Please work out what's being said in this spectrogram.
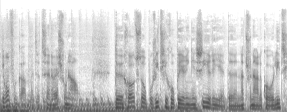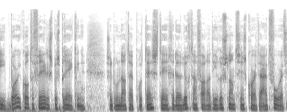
Jeroen van Kam met het NOS Journaal. De grootste oppositiegroepering in Syrië, de Nationale Coalitie, boycott de vredesbesprekingen. Ze doen dat uit protest tegen de luchtaanvallen die Rusland sinds kort uitvoert.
